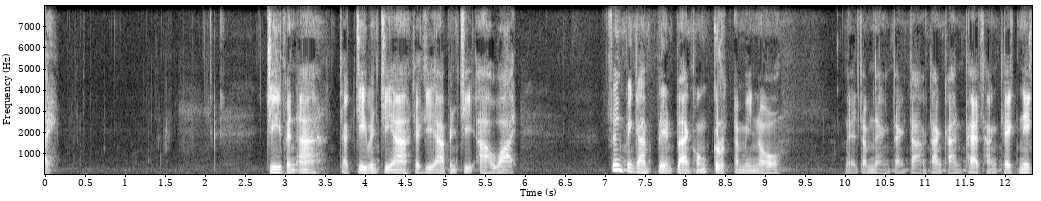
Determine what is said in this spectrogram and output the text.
Y G เป็น R จาก G เป็น GR จาก GR เป็น GRY ซึ่งเป็นการเปลี่ยนแปลงของกรดอะมิโน ในตำแหน่งต่างๆ ทางการแพทย์ทางเทคนิค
